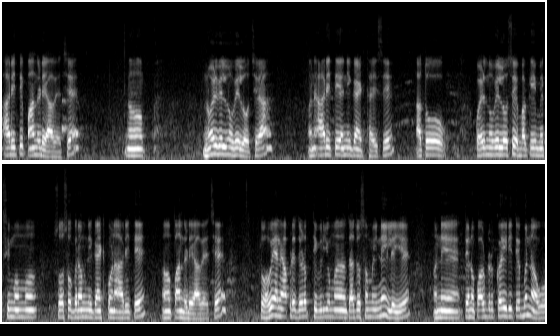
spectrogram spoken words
આ રીતે પાંદડે આવે છે. નળવેલનો વેલો છે આ. અને આ રીતે એની ગાંઠ થાય છે. આ તો કળનો વેલો છે. બાકી મેક્સિમમ સો સો ગ્રામની ગાંઠ પણ આ રીતે પાંદડે આવે છે. તો હવે એને આપણે ઝડપથી વિડીયોમાં ઝાઝો સમય નહીં લઈએ અને તેનો પાવડર કઈ રીતે બનાવવો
